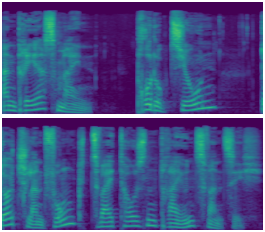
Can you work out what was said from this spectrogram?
Andreas Mein. Produktion Deutschlandfunk 2023.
